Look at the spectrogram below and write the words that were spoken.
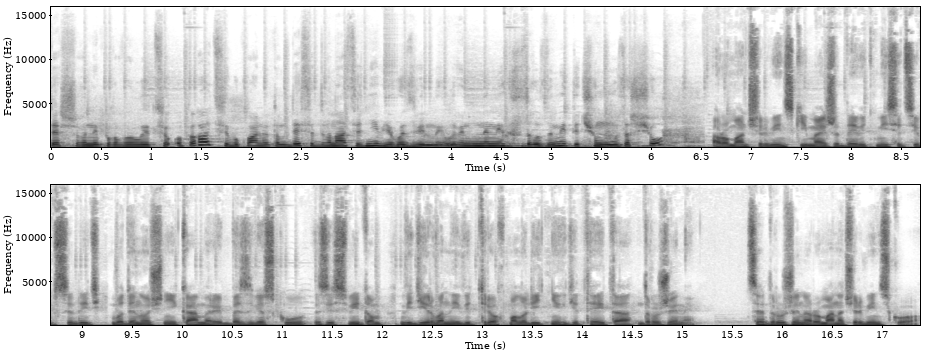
те, що вони провели цю операцію. Буквально там 10-12 днів його звільнили. Він не міг зрозуміти, чому за що. А Роман Червінський майже 9 місяців сидить в одиночній камері без зв'язку зі світом, відірваний від трьох малолітніх дітей та дружини. Це дружина Романа Червінського.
